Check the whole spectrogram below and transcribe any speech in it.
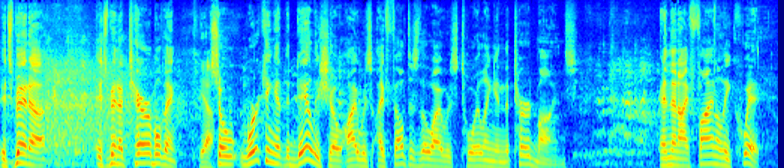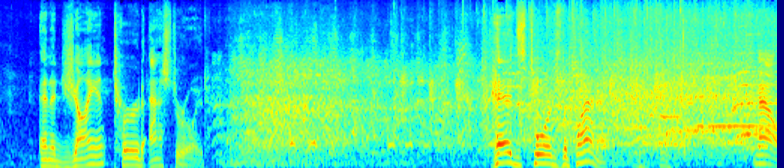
It's been a, it's been a terrible thing. Yeah. So working at the Daily Show, I was I felt as though I was toiling in the turd mines. And then I finally quit, and a giant turd asteroid heads towards the planet. Now,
